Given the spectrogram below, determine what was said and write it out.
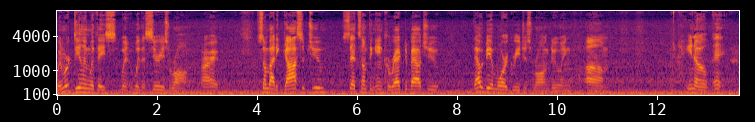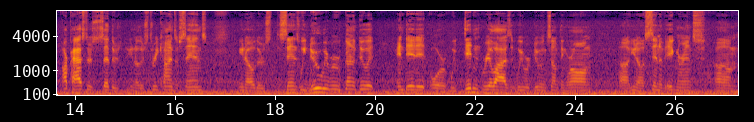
when we're dealing with a with, a serious wrong. All right. Somebody gossiped you said something incorrect about you, that would be a more egregious wrongdoing. Um, you know, eh, our pastors said there's you know there's three kinds of sins. You know, there's the sins we knew we were going to do it and did it, or we didn't realize that we were doing something wrong. Uh, you know, a sin of ignorance, um,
